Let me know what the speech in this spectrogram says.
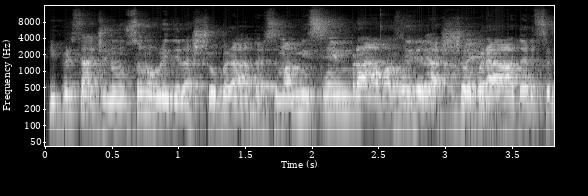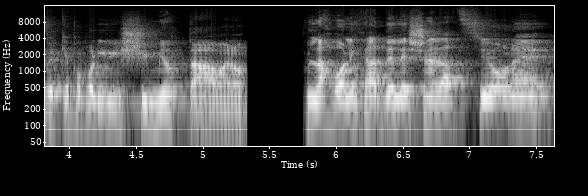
I personaggi non sono quelli della Show Brothers, ma mi sembravano quelli della Show Brothers perché proprio li riscimmiottavano. La qualità delle scene d'azione,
